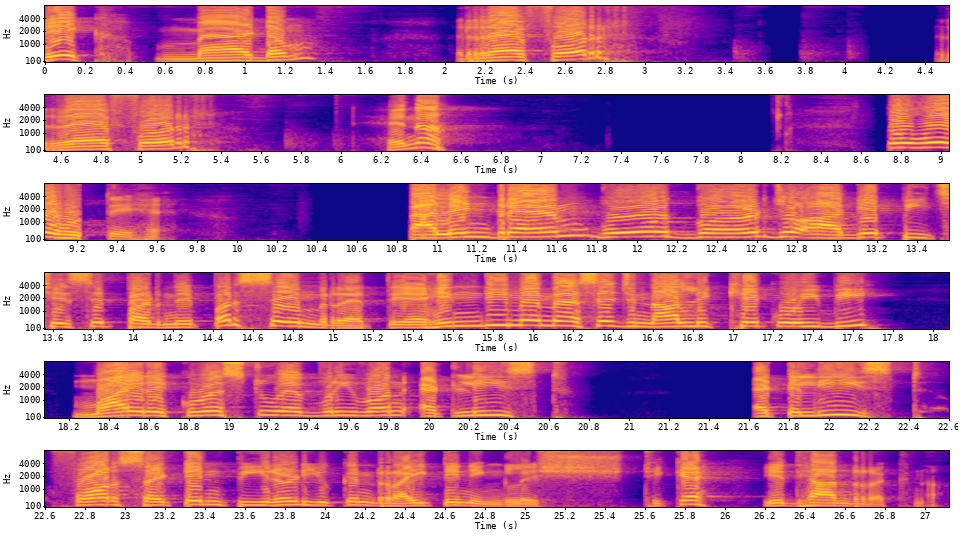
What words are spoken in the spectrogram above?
ठीक, मैडम, रेफर रेफर, है ना? तो वो होते हैं। पैलेंड्रैम, वो वर्ड जो आगे पीछे से पढ़ने पर सेम रहते हैं। हिंदी में मैसेज ना लिखे कोई भी my request to everyone at least at least for certain period you can write in English ठीक है? ये ध्यान रखना।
